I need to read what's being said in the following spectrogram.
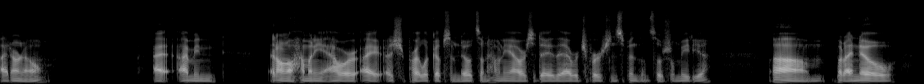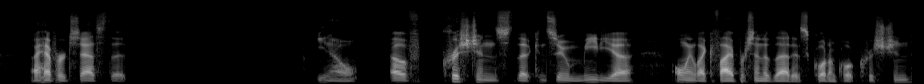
i don't know i i mean i don't know how many hour i, I should probably look up some notes on how many hours a day the average person spends on social media. Um, but i know i have heard stats that you know, of Christians that consume media, only like 5% of that is quote unquote Christian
